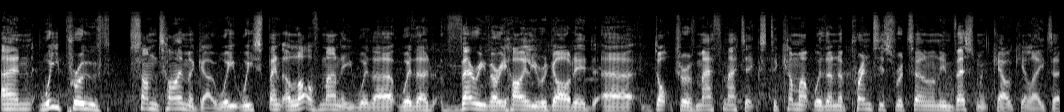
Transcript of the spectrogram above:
And we proved some time ago we, we spent a lot of money with a with a very very highly regarded uh, doctor of mathematics to come up with an apprentice return on investment calculator,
